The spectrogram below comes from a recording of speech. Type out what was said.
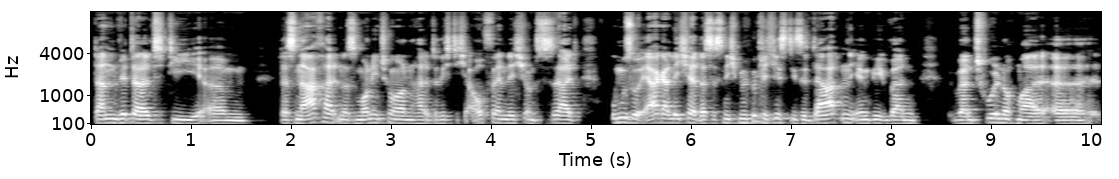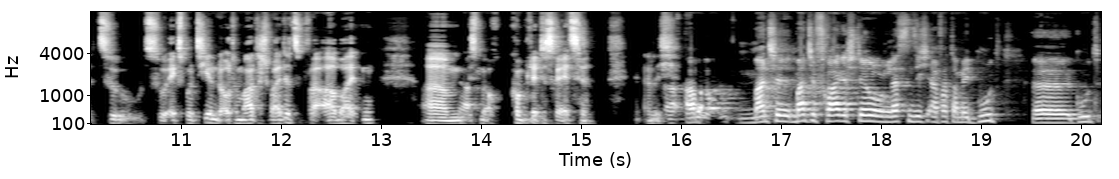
dann wird halt die, ähm, das Nachhalten, das Monitoren halt richtig aufwendig und es ist halt umso ärgerlicher, dass es nicht möglich ist, diese Daten irgendwie über ein, über ein Tool nochmal äh, zu, zu exportieren und automatisch weiter zu verarbeiten. Ähm, ja. Ist mir auch komplettes Rätsel, ehrlich. Aber manche, manche Fragestellungen lassen sich einfach damit gut, äh, gut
